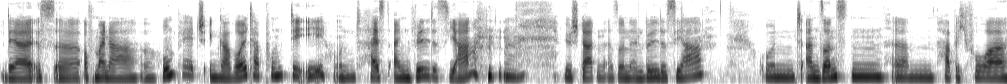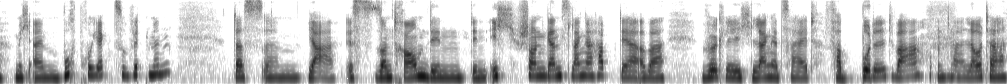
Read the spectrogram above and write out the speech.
der ist äh, auf meiner äh, Homepage ingavolta.de und heißt ein wildes Jahr. Mhm. Wir starten also in ein wildes Jahr. Und ansonsten ähm, habe ich vor, mich einem Buchprojekt zu widmen. Das ähm, ja ist so ein Traum, den, den ich schon ganz lange hab, der aber wirklich lange Zeit verbuddelt war unter lauter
